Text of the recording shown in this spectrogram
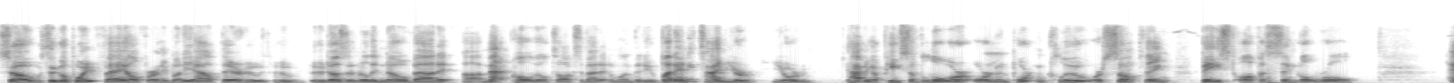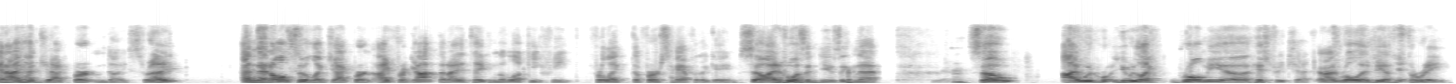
So single point fail for anybody out there who who who doesn't really know about it. Uh, Matt Colville talks about it in one video. But anytime you're you're having a piece of lore or an important clue or something based off a single roll, and I had Jack Burton dice, right? And then also like Jack Burton, I forgot that I had taken the lucky feat for like the first half of the game, so I wasn't using that. Yeah. So I would you would like roll me a history check, and I'd roll it it'd be a three.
